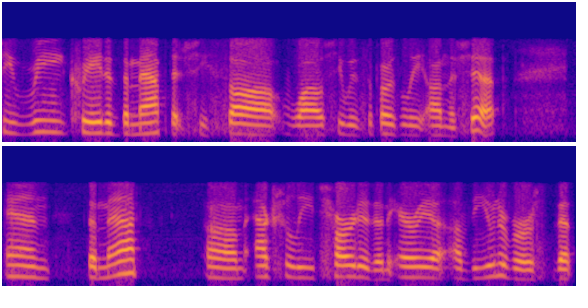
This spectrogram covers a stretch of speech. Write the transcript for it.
she recreated the map that she saw while she was supposedly on the ship. And the map um, actually charted an area of the universe that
